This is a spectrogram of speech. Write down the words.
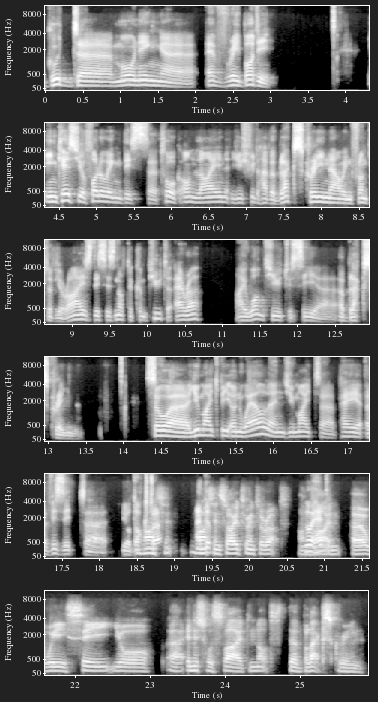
Good uh, morning, uh, everybody. In case you're following this uh, talk online, you should have a black screen now in front of your eyes. This is not a computer error. I want you to see a, a black screen. So uh, you might be unwell and you might uh, pay a visit uh, to your doctor. Martin, Martin the... sorry to interrupt. Go ahead. we see your initial slide, not the black screen.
